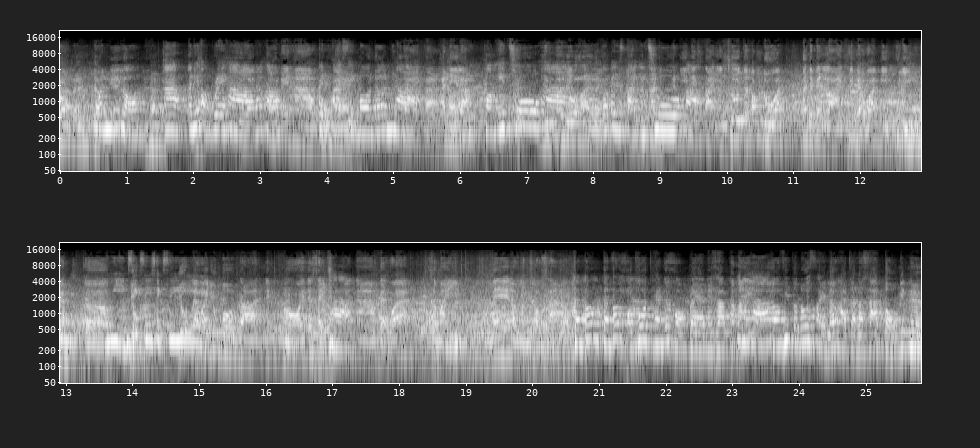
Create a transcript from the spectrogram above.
ได้เลยอยากวันนี้เหรอ อะ อันนี้ของเกรฮาวนะคะ ของ Greyhound เป็นคลาสสิกโมเดิร์นค่ะ ใช่ค่ะอันนี้ล่ะ ของอิชชูค่ะอันนี้ว่าลายอะไร ก็เป็นสไตล์อิชชูอันนี้ในค่ะสไตล์อิชชูจะต้องดูว่ามันจะเป็นลายที่แบบว่ามีผู้หญิงแบบเอ่อผู้หญิงยุคเซ็กซี่เซ็กซี่ยุคแบบว่ายุคโบราณเล็กน้อยแล้วใส่ชุดค่ะ ว่ายน้ำแบบว่าสมัยแม่เรายังสาวๆ แต่ต้องแต่ต้องขอโทษแทนเจ้าของแบรนด์นะครับทำไมคะ เพราะพี่โตโน่ใส่แล้วอาจจะราคาตกนิดนึง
